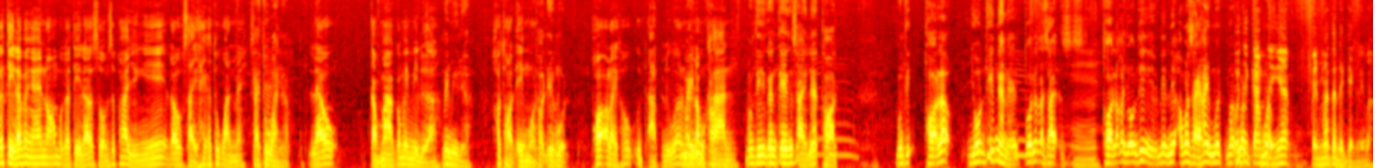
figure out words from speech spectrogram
กติแล้วเป็นไงฮะน้องปกติแล้วสวมเสื้อผ้าอย่างนี้ เราใส่ให้เขาทุกวันไหม ใส่ทุกวันครับ แล้วกลับมาก็ไม่มีเหลือไม่มีเหลือเขาถอดเองหมด ถอดเองหมดเพราะอะไรเขาอึดอัดหรือว่ามันรู้ลำคาญ บางทีกางเกงใส่เนี่ยถอดบางทีถอดแล้วโยนทิ้งเนี่ยไหนตัวนั้นก็ใส่ถอดแล้วก็โยนทิ้งอีกนี่นี่เอามาใส่ให้มืดเมื่อพฤติกรรมเมื่อย่างเงี้ยเป็นมาแต่เด็กๆเลยป่ะ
